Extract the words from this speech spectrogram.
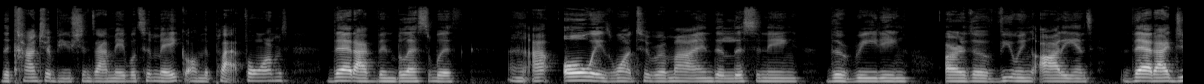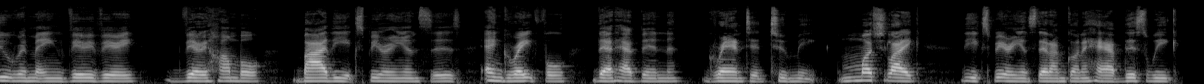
the contributions I'm able to make on the platforms that I've been blessed with, uh, I always want to remind the listening, the reading, or the viewing audience that I do remain very, very, very humble by the experiences and grateful that have been granted to me. Much like the experience that I'm going to have this week,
